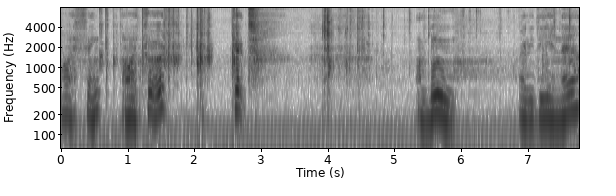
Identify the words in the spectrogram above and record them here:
I think I could get a blue LED in there.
